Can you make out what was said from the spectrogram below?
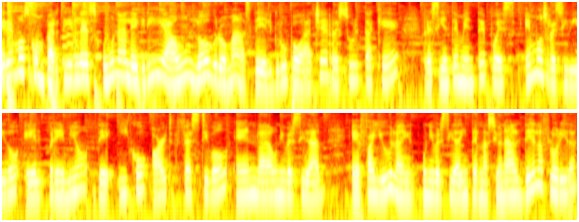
Queremos compartirles una alegría, un logro más del Grupo H. Resulta que recientemente pues hemos recibido el premio de Eco Art Festival en la Universidad FIU, la Universidad Internacional de la Florida,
